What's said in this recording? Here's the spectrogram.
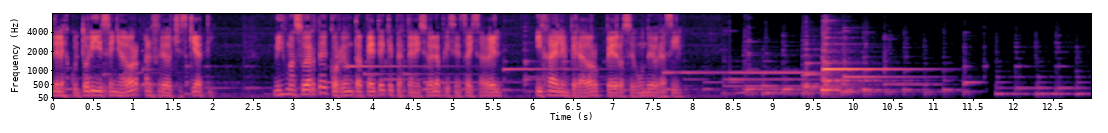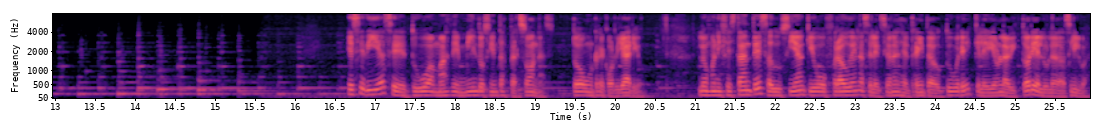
del escultor y diseñador Alfredo Ceschiati. Misma suerte corrió un tapete que perteneció a la princesa Isabel, hija del emperador Pedro II de Brasil. Ese día se detuvo a más de 1.200 personas, todo un récord diario. Los manifestantes aducían que hubo fraude en las elecciones del 30 de octubre que le dieron la victoria a Lula da Silva.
